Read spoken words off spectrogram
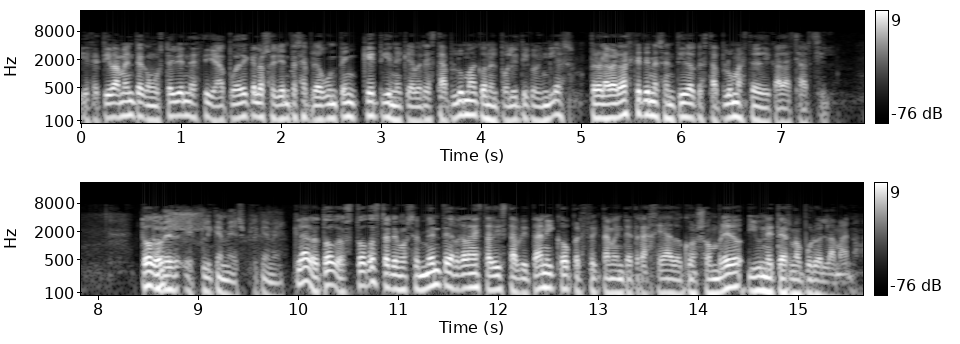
Y efectivamente, como usted bien decía, puede que los oyentes se pregunten qué tiene que ver esta pluma con el político inglés, pero la verdad es que tiene sentido que esta pluma esté dedicada a Churchill. Todos, A ver, explíqueme, explíqueme. Claro, todos, todos tenemos en mente al gran estadista británico perfectamente trajeado, con sombrero y un eterno puro en la mano.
